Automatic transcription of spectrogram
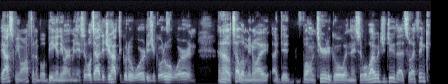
they ask me often about being in the army. And they say, "Well, Dad, did you have to go to a war? Did you go to a war?" And and I'll tell them, you know, I I did volunteer to go. And they say, "Well, why would you do that?" So I think,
